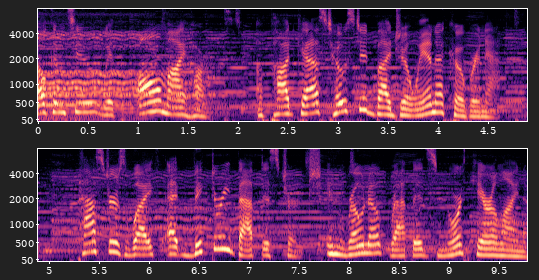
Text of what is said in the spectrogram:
welcome to With All My Heart, a podcast hosted by Joanna Coburnett, pastor's wife at Victory Baptist Church in Roanoke Rapids, North Carolina.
